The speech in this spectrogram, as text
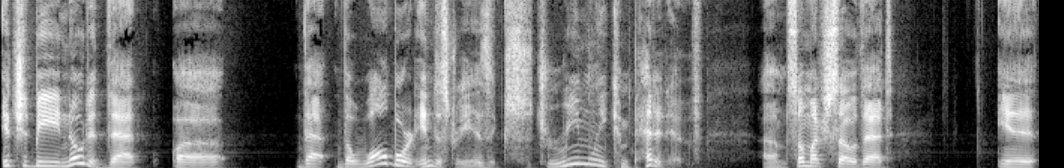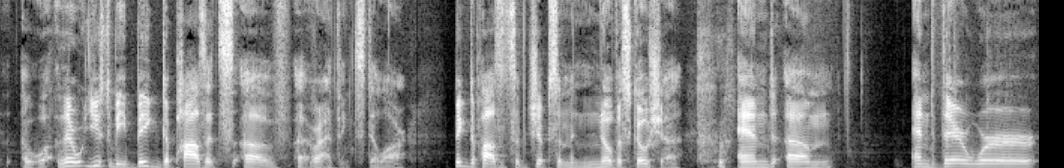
it should be noted that uh, that the wallboard industry is extremely competitive Um, so much so that it, uh, well, there used to be big deposits of, uh, or I think still are, big deposits of gypsum in Nova Scotia, and um, and there were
